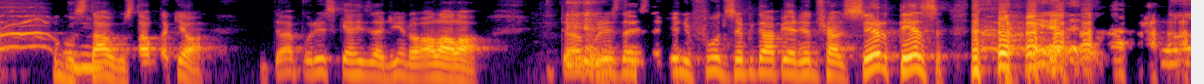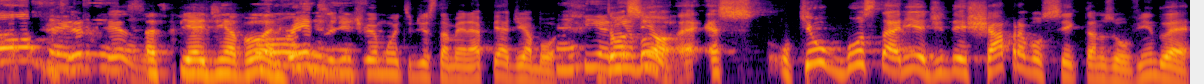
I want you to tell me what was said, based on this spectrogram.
Gustavo, o Gustavo tá aqui, ó. Então é por isso que a risadinha, ó lá, ó lá. Então, por isso da risadinha de fundo, sempre tem uma piadinha do Chaves. Certeza! Com certeza. As piadinhas boas. Friends a gente vê muito disso também, né? Piadinha boa. É, piadinha então, assim, boa. ó, é, é, o que eu gostaria de deixar para você que está nos ouvindo é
